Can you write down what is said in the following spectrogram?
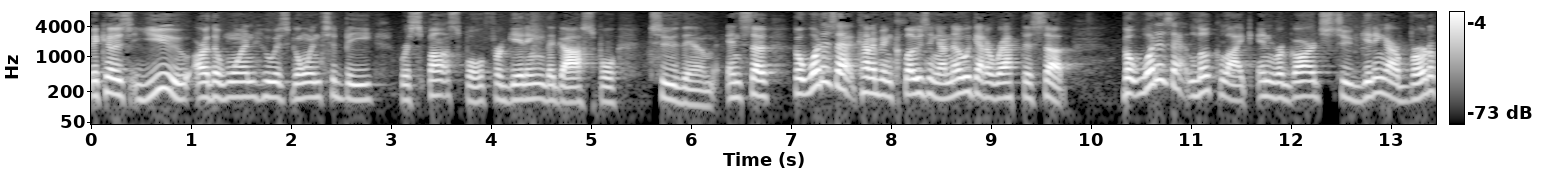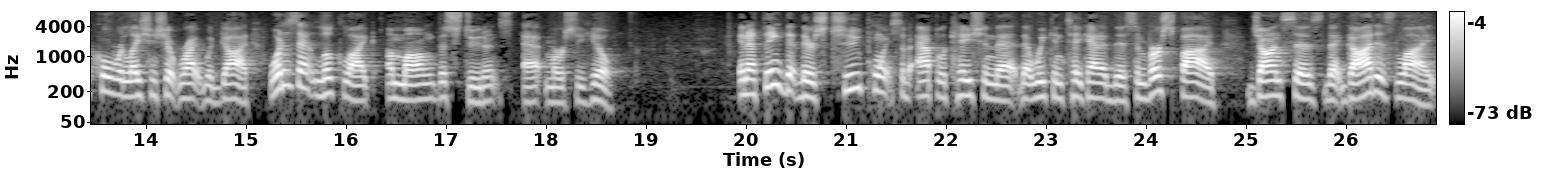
Because you are the one who is going to be responsible for getting the gospel to them. And so, but what is that kind of in closing? I know we got to wrap this up. But what does that look like in regards to getting our vertical relationship right with God? What does that look like among the students at Mercy Hill? And I think that there's two points of application that, that we can take out of this. In verse 5, John says that God is light,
